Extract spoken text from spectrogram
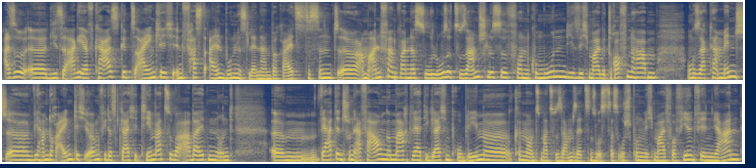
Also äh, diese AGFKs gibt es eigentlich in fast allen Bundesländern bereits. Das sind äh, am Anfang waren das so lose Zusammenschlüsse von Kommunen, die sich mal getroffen haben und gesagt haben, Mensch, äh, wir haben doch eigentlich irgendwie das gleiche Thema zu bearbeiten und ähm, wer hat denn schon Erfahrung gemacht, wer hat die gleichen Probleme, können wir uns mal zusammensetzen. So ist das ursprünglich mal vor vielen, vielen Jahren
